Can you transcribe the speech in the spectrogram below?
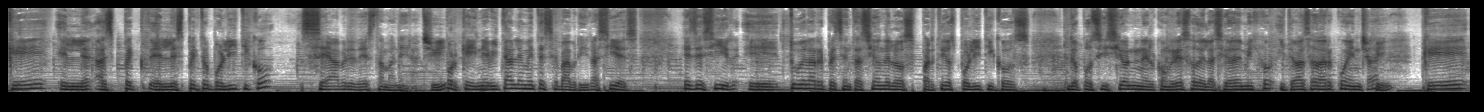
que el, aspect- el espectro político se abre de esta manera. Porque inevitablemente se va a abrir, así es. Es decir, eh, tuve la representación de los partidos políticos de oposición en el Congreso de la Ciudad de México y te vas a dar cuenta que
